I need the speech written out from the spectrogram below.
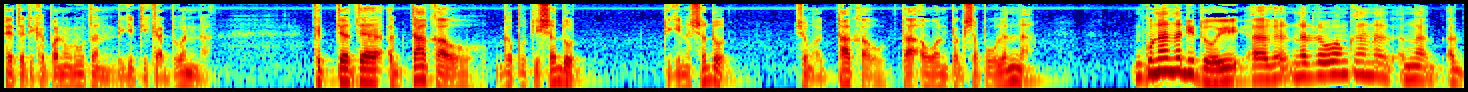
dito ti kapanunutan, di ti kaduan na. Kita agtakaw, gaputi sadot, ti kinasadot, siyang agtakaw, taawan pagsapulan na. Kuna na dito'y, uh, narawam ka na ang ag, ag,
